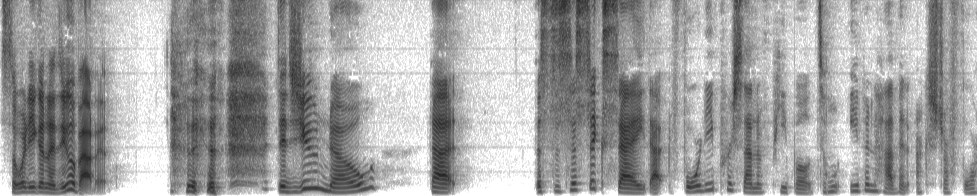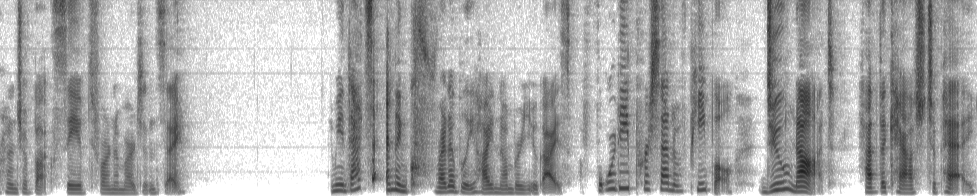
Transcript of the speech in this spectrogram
So, what are you going to do about it? Did you know that the statistics say that 40% of people don't even have an extra 400 bucks saved for an emergency? I mean, that's an incredibly high number, you guys. 40% of people do not have the cash to pay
